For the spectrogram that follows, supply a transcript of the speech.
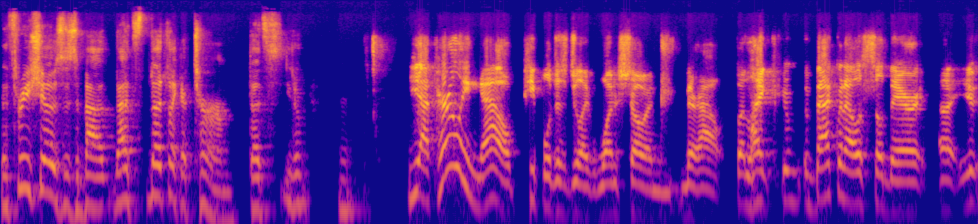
The three shows is about that's that's like a term. That's you know Yeah, apparently now people just do like one show and they're out. But like back when I was still there, uh, it,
